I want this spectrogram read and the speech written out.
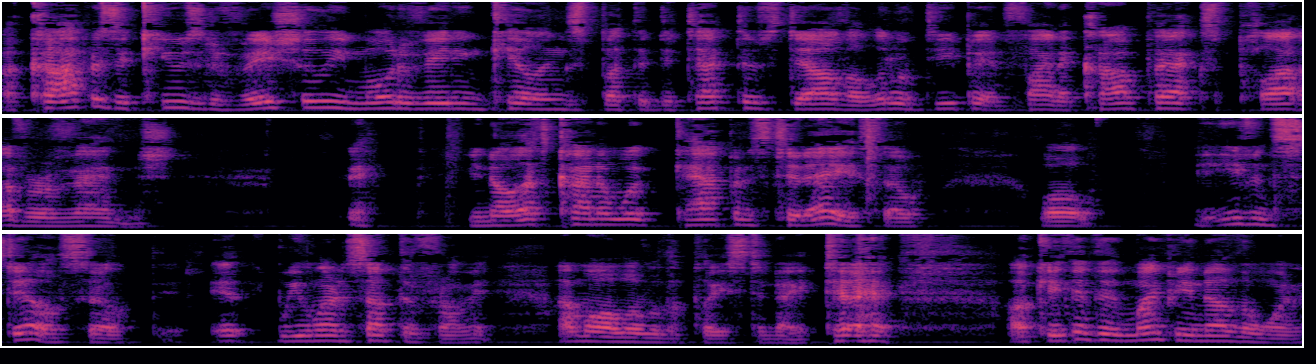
A cop is accused of racially motivating killings, but the detectives delve a little deeper and find a complex plot of revenge. Eh, you know, that's kind of what happens today, so, well, even still, so it, we learned something from it. I'm all over the place tonight. okay, I think there might be another one.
